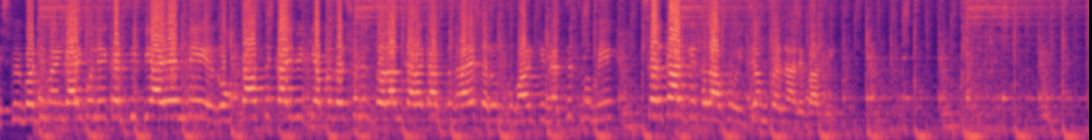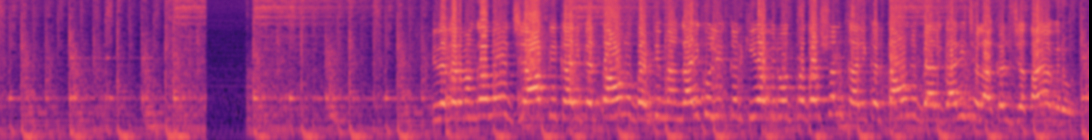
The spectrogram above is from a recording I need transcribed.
देश में बढ़ती महँगाई को लेकर सीपीआईएम ने रोहतास इकाई में किया प्रदर्शन। इस दौरान काराकाट विधायक अरुण कुमार के नेतृत्व में सरकार के खिलाफ हुई जमकर नारेबाजी। इधर दरभंगा में जाप के कार्यकर्ताओं ने बढ़ती महँगाई को लेकर किया विरोध प्रदर्शन। कार्यकर्ताओं ने बैलगाड़ी चलाकर जताया विरोध।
